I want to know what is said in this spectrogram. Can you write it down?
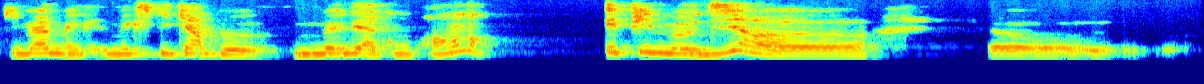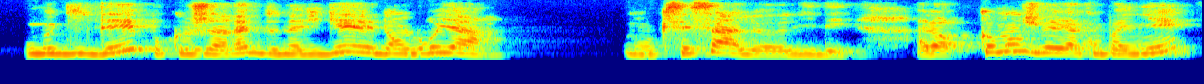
qui va m'expliquer un peu, m'aider à comprendre, et puis me dire, euh, euh, me guider pour que j'arrête de naviguer dans le brouillard. Donc c'est ça l'idée. Alors comment je vais accompagner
